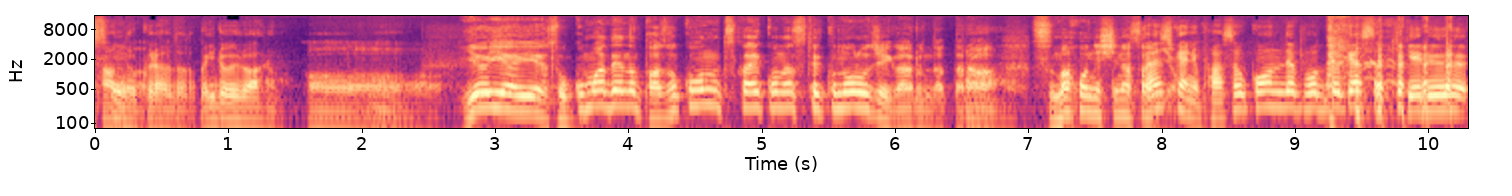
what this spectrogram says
サウンドクラウドとかいろいろあるもん。いやいやいやそこまでのパソコン使いこなすテクノロジーがあるんだったら、スマホにしなさいよ。確かにパソコンでポッドキャスト聞ける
